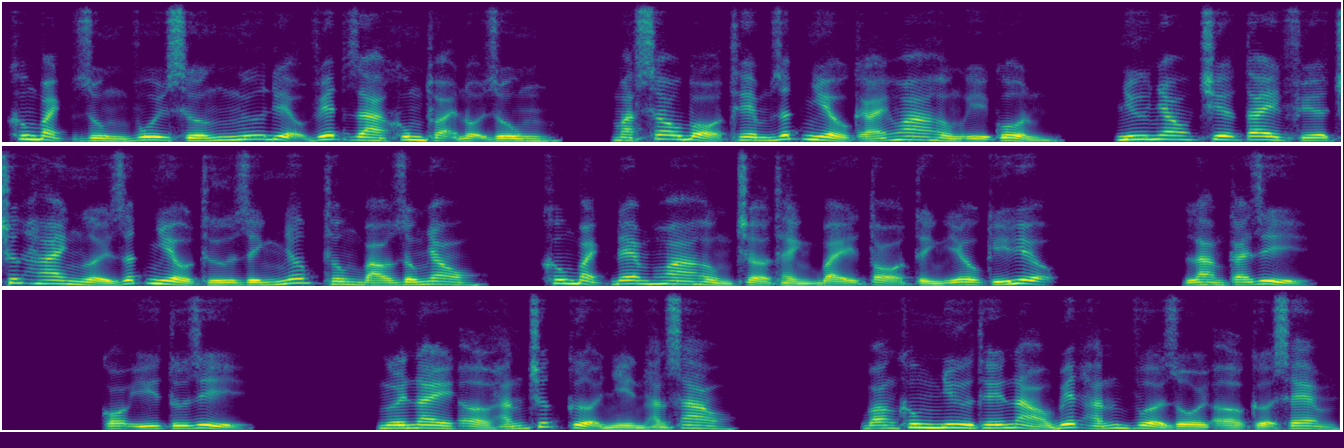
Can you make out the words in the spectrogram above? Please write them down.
Không bạch dùng vui sướng ngữ điệu viết ra khung thoại nội dung, mặt sau bỏ thêm rất nhiều cái hoa hồng ý cổn, như nhau chia tay phía trước hai người rất nhiều thứ dính nhớp thông báo giống nhau, không bạch đem hoa hồng trở thành bày tỏ tình yêu ký hiệu. Làm cái gì? Có ý tứ gì? Người này ở hắn trước cửa nhìn hắn sao? Bằng không như thế nào biết hắn vừa rồi ở cửa xem.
